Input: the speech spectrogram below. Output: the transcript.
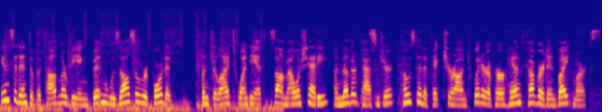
Incident of a toddler being bitten was also reported. On July 20, Soumya Shetty, another passenger, posted a picture on Twitter of her hand covered in bite marks.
